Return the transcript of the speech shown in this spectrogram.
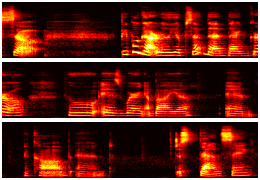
So, people got really upset that that girl who is wearing abaya and niqab and just dancing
